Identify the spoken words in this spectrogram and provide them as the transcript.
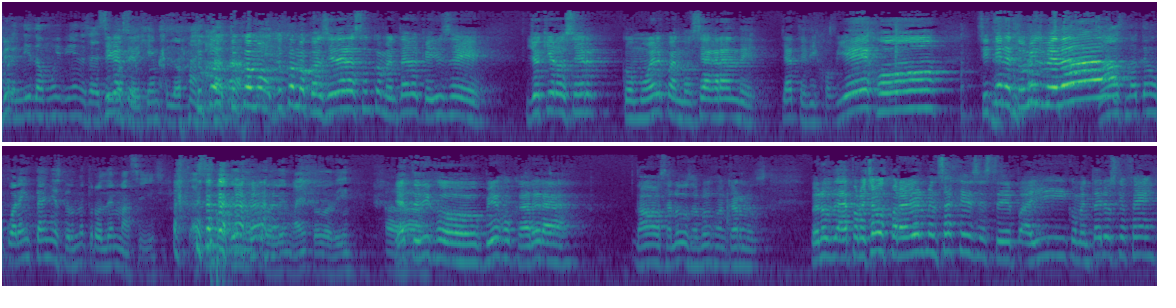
Di- aprendido muy bien, o sea, sigo su Fíjate, ejemplo. ¿tú, tú cómo, ¿tú cómo consideras un comentario que dice, yo quiero ser como él cuando sea grande? Ya te dijo, viejo, si tiene tu misma edad. No, no tengo 40 años, pero no hay problema, sí. Así me veo, no hay problema, ahí todo bien. Ya te dijo, viejo carrera. No, saludos al buen Juan Carlos. Pero aprovechamos para leer mensajes, este, ahí comentarios, jefe.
